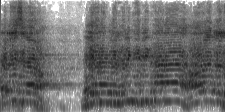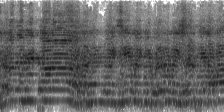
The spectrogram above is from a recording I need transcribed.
கடைசி நேரம் நேரங்கள் நெருங்கி விட்டன காலங்கள் கடந்து விட்டன சீன சீமைக்கு பெருமை சேர்த்திடவா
